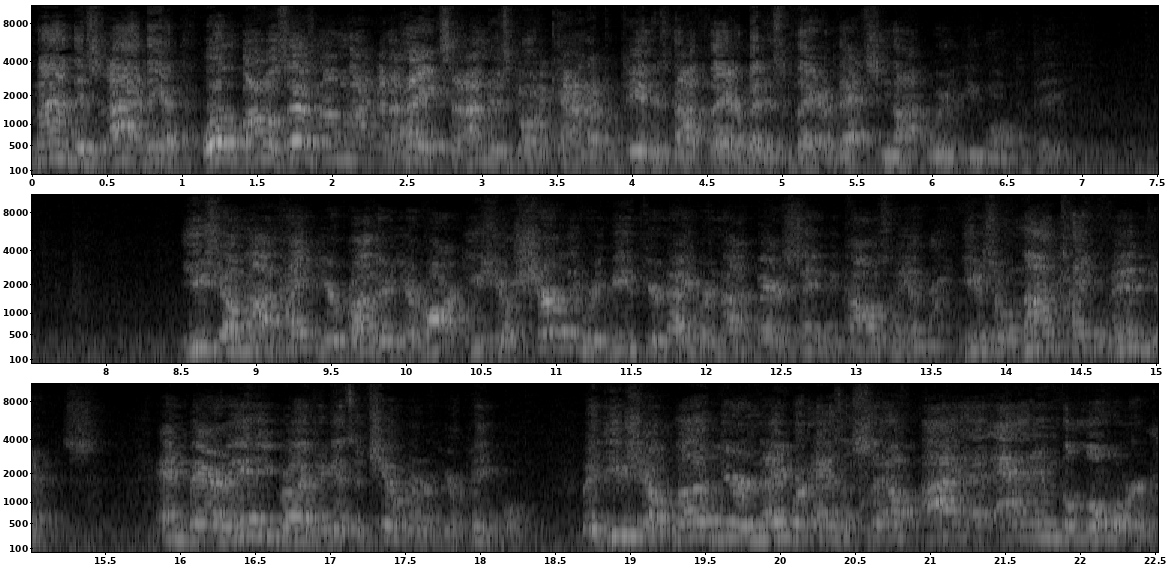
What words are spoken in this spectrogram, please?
mind this idea. Well, the Bible says I'm not going to hate, so I'm just going to kind of pretend it's not there, but it's there. That's not where you want to be. You shall not hate your brother in your heart. You shall surely rebuke your neighbor and not bear sin because of him. You shall not take vengeance and bear any grudge against the children of your people. But you shall love your neighbor as a self. I, I am the Lord.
